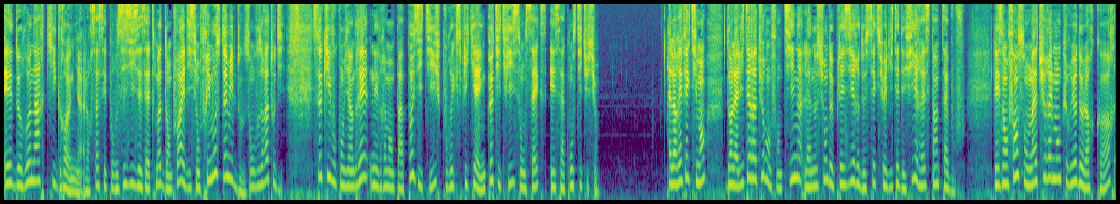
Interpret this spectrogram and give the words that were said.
et de renard qui grogne. Alors ça c'est pour Zizi mode d'emploi édition Frimousse 2012. On vous aura tout dit. Ce qui vous conviendrait n'est vraiment pas positif pour expliquer à une petite fille son sexe et sa constitution. Alors effectivement, dans la littérature enfantine, la notion de plaisir et de sexualité des filles reste un tabou. Les enfants sont naturellement curieux de leur corps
